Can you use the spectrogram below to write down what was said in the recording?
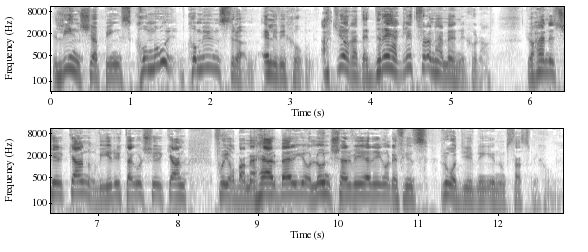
Linköpings kommun, kommuns dröm eller vision. Att göra det drägligt för de här människorna. Johanneskyrkan och vi i Ryttargårdskyrkan får jobba med härberge och lunchservering och det finns rådgivning inom Stadsmissionen.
